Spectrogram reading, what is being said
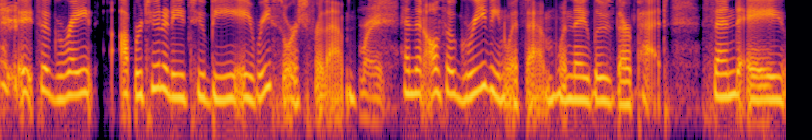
it's a great opportunity to be a resource for them. Right. And then also grieving with them when they lose their pet. Send a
